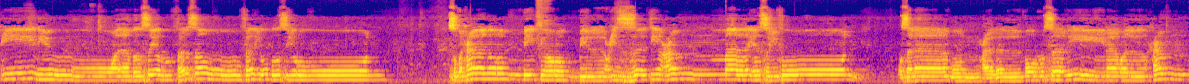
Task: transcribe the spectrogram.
حين وأبصر فسوف يبصرون. سبحان ربك رب العزة عما يصفون. وسلام على المرسلين والحمد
